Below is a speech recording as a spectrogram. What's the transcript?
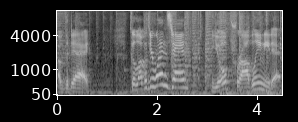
of the day. Good luck with your Wednesday. You'll probably need it.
